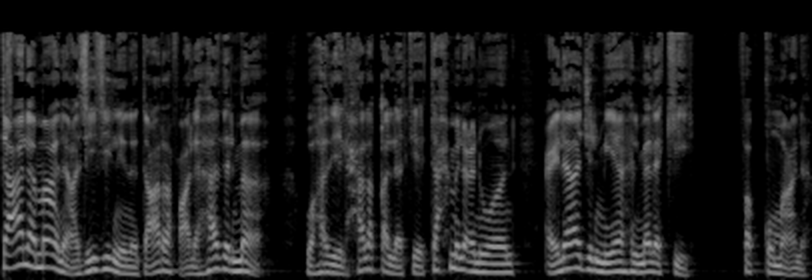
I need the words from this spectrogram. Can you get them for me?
تعال معنا عزيزي لنتعرف على هذا الماء وهذه الحلقة التي تحمل عنوان علاج المياه الملكي. فابقوا معنا.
